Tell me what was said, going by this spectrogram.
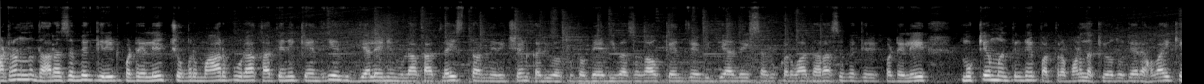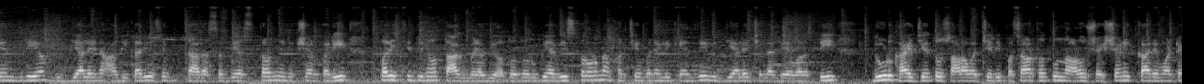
પાટણના ધારાસભ્ય કિરીટ પટેલે ચોરમારપુરા ખાતેની કેન્દ્રીય વિદ્યાલયની મુલાકાત લઈ સ્થળ નિરીક્ષણ કર્યું હતું. તો બે દિવસ અગાઉ કેન્દ્રીય વિદ્યાલય શરૂ કરવા ધારાસભ્ય કિરીટ પટેલે મુખ્યમંત્રીને પત્ર પણ લખ્યો હતો. ત્યારે હવાઈ કેન્દ્રીય વિદ્યાલયના અધિકારીઓ સહિત ધારાસભ્ય સ્થળ નિરીક્ષણ કરી પરિસ્થિતિનો તાગ મેળવ્યો હતો. તો રૂપિયા વીસ કરોડના ખર્ચે બનેલી કેન્દ્રીય વિદ્યાલય છેલ્લા બે વર્ષથી દૂર ખાય છે તો શાળા વચ્ચેથી પસાર થતું નાળું શૈક્ષણિક કાર્ય માટે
